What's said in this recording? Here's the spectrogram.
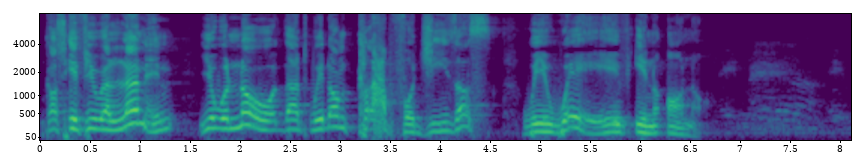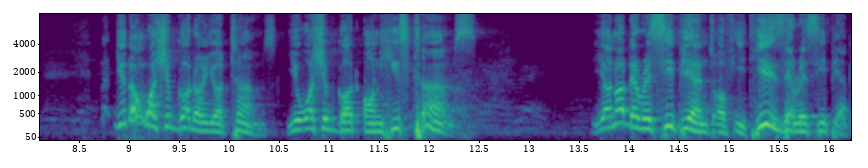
Because if you were learning, you will know that we don't clap for Jesus, we wave in honor. You don't worship God on your terms, you worship God on His terms. You're not the recipient of it. He is the recipient.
